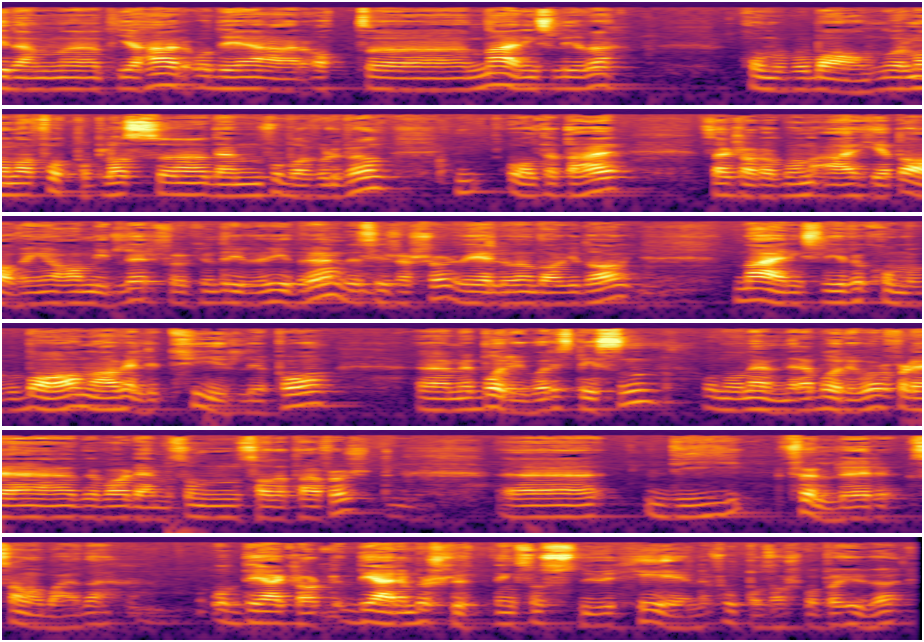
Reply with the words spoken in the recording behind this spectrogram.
i den eh, tida her. Og det er at eh, næringslivet kommer på banen. Når man har fått på plass eh, den fotballklubben og alt dette her, så er det klart at man er helt avhengig av å ha midler for å kunne drive det videre. Det sier seg sjøl. Det gjelder jo den dag i dag. Næringslivet kommer på banen og er veldig tydelig på, eh, med Borregaard i spissen, og nå nevner jeg Borregaard, for det, det var dem som sa dette her først, eh, de følger samarbeidet. Og det er klart, det er en beslutning som snur hele fotballsarpsborg på huet,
